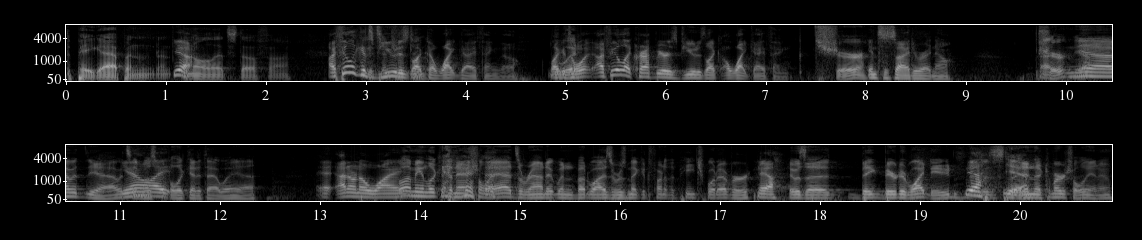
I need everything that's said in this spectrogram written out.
the pay gap and, and, Yeah. and all that stuff. Uh, I feel like it's, it's viewed as like a white guy thing, though. Like it's a, What? whi- I feel like craft beer is viewed as like a white guy thing sure, in society right now. sure, Yeah, I would. Yeah, I would You say know, most I- people look at it that way. Yeah. I- I don't know why. Well, I mean, look at the national ads around it when Budweiser was making fun of the peach, whatever. Yeah. it was a big bearded white dude. Yeah. that was Yeah. in the commercial. You know.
